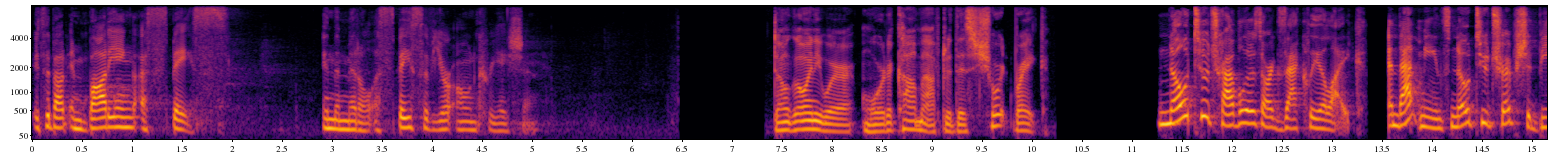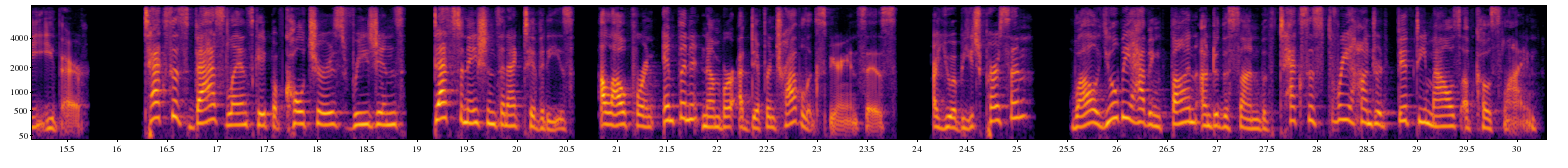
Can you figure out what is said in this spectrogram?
It's about embodying a space in the middle, a space of your own creation. Don't go anywhere. More to come after this short break. No two travelers are exactly alike, and that means no two trips should be either. Texas' vast landscape of cultures, regions, destinations, and activities allow for an infinite number of different travel experiences. Are you a beach person? Well, you'll be having fun under the sun with Texas' 350 miles of coastline.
